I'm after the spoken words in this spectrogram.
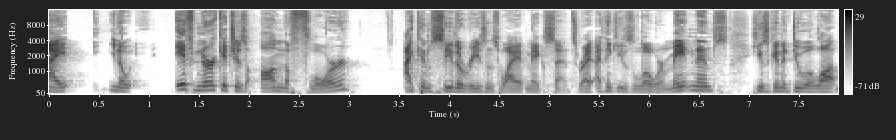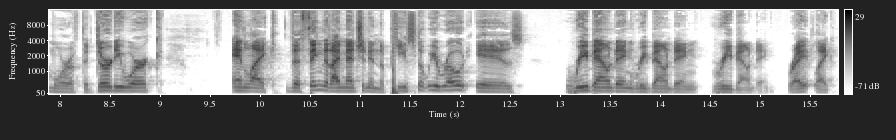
i you know if Nurkic is on the floor i can see the reasons why it makes sense right i think he's lower maintenance he's going to do a lot more of the dirty work And like the thing that I mentioned in the piece that we wrote is rebounding, rebounding, rebounding, right? Like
